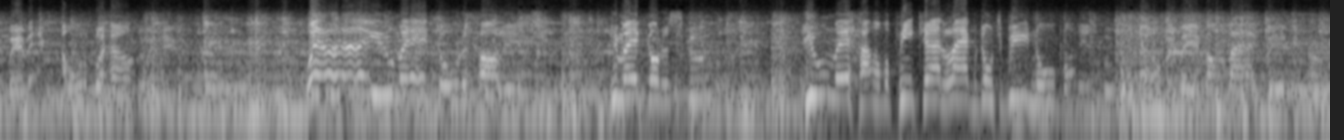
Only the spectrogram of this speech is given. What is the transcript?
Back, baby. I want to play house with you. Well, you may go to college. You may go to school. You may have a pink Cadillac, but don't you be nobody's fool. Now, baby. Come back, baby, come.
